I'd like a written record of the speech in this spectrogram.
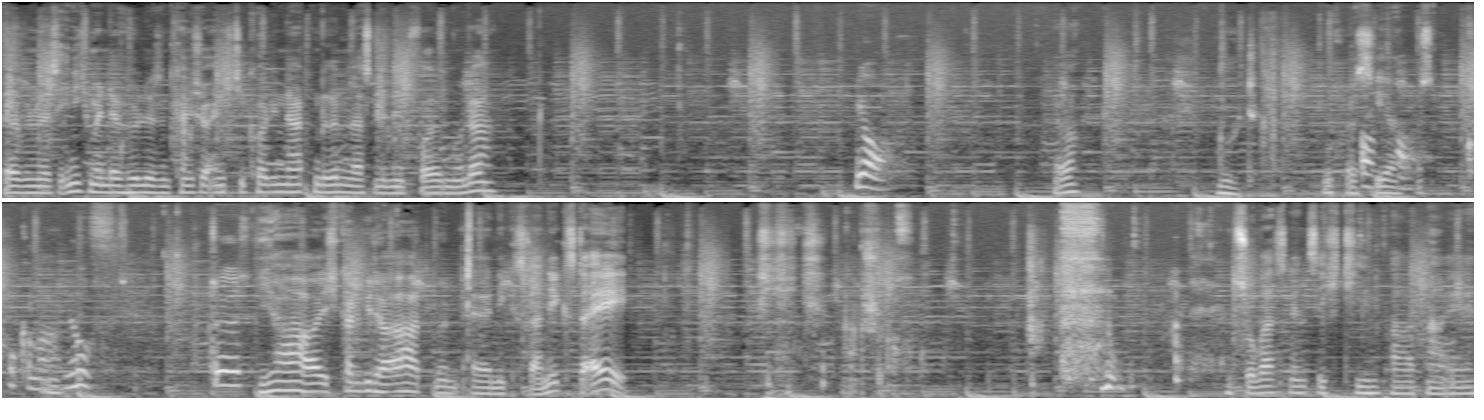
Äh, wenn wir jetzt eh nicht mehr in der Höhle sind, kann ich doch eigentlich die Koordinaten drin lassen in den Folgen, oder? Ja. Ja. Gut. Luch, was Oh, hier? oh. Was? Guck mal, Luft. Tschüss. Ja, ich kann wieder atmen. Äh, nix da, nix da, ey. Arschloch. Und sowas nennt sich Teampartner, ey.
